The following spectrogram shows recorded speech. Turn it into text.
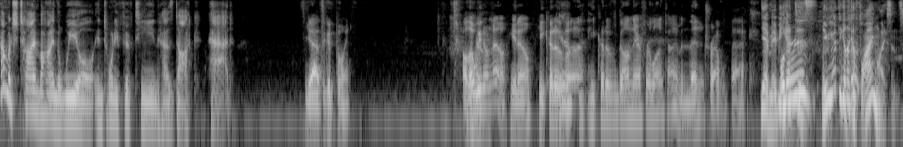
how much time behind the wheel in 2015 has Doc had? Yeah, that's a good point. Although we don't know, you know, he could have Yeah. uh, he could have gone there for a long time and then traveled back. Yeah, maybe Well, you have to is- maybe you have to get like a flying license.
